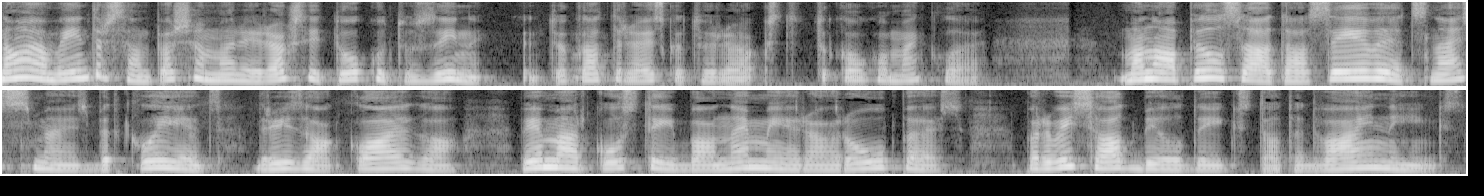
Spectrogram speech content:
Nav jau interesanti pašam arī rakstīt to, ko tu zini. Tu katru reizi, kad tu raksti, tu kaut ko meklē. Manā pilsētā sievietes nesmējas, bet kliedz, drīzāk klaigā. vienmēr kustībā, nemierā, rūpēs, par visu atbildīgas, tātad vainīgas,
